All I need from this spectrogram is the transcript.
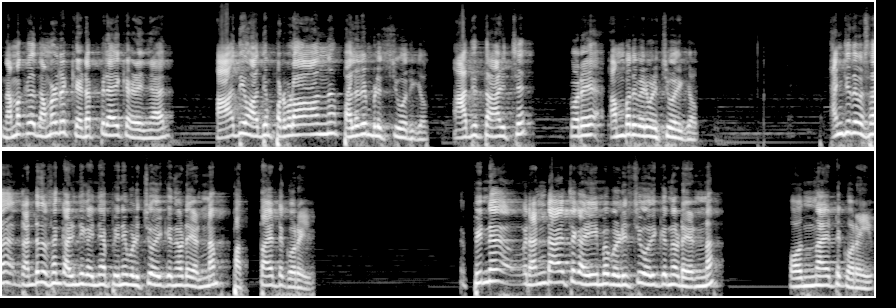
നമുക്ക് നമ്മളുടെ കിടപ്പിലായി കഴിഞ്ഞാൽ ആദ്യം ആദ്യം പടപടാന്ന് പലരും വിളിച്ച് ചോദിക്കും. ആദ്യത്തെ ആഴ്ച കുറേ അമ്പത് പേര് വിളിച്ചു ചോദിക്കും. അഞ്ച് ദിവസം രണ്ട് ദിവസം കഴിഞ്ഞ് കഴിഞ്ഞാൽ പിന്നെ വിളിച്ചു ചോദിക്കുന്നവരുടെ എണ്ണം പത്തായിട്ട് കുറയും. പിന്നെ രണ്ടാഴ്ച കഴിയുമ്പോൾ വിളിച്ചു ചോദിക്കുന്നവരുടെ എണ്ണം ഒന്നായിട്ട് കുറയും.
